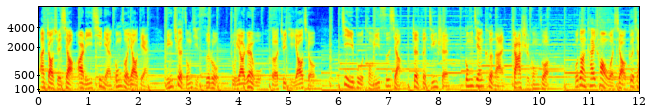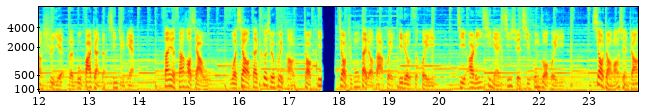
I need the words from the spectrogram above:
按照学校二零一七年工作要点，明确总体思路、主要任务和具体要求，进一步统一思想、振奋精神，攻坚克难、扎实工作，不断开创我校各项事业稳步发展的新局面。三月三号下午，我校在科学会堂召开教职工代表大会第六次会议暨二零一七年新学期工作会议，校长王选章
